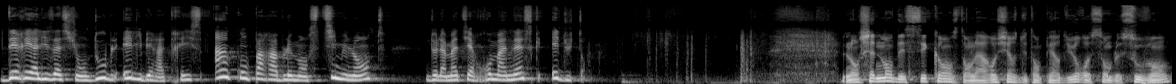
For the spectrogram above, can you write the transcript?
des réalisations doubles et libératrices, incomparablement stimulantes de la matière romanesque et du temps. L'enchaînement des séquences dans la recherche du temps perdu ressemble souvent,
